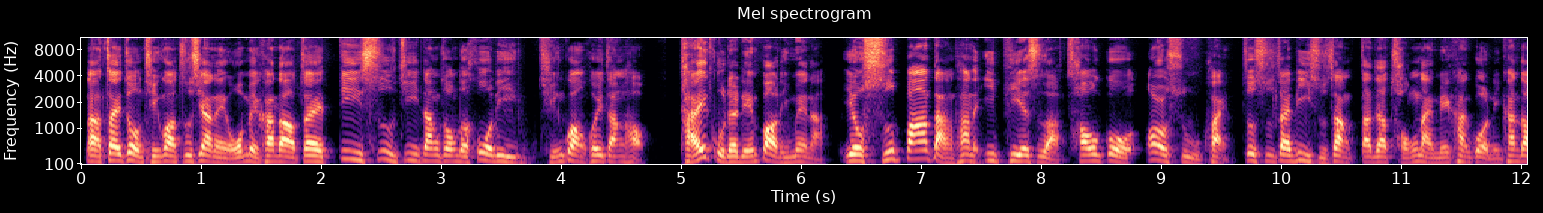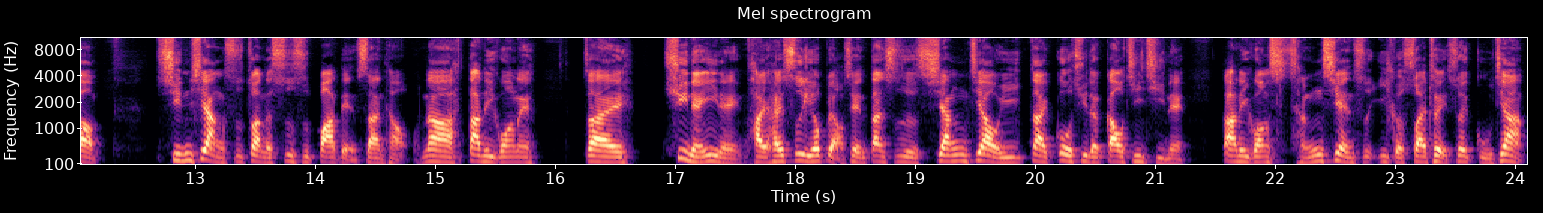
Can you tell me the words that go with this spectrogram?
那在这种情况之下呢，我们也看到在第四季当中的获利情况非常好。台股的年报里面呢、啊，有十八档它的 EPS 啊超过二十五块，这是在历史上大家从来没看过。你看到新向是赚了四十八点三套，那大立光呢在。去年一年它还是有表现，但是相较于在过去的高基期呢，大立光呈现是一个衰退，所以股价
